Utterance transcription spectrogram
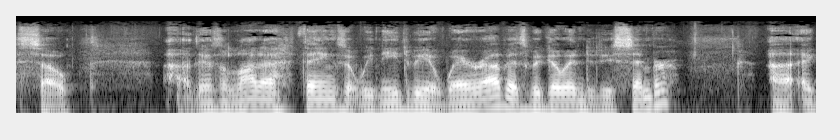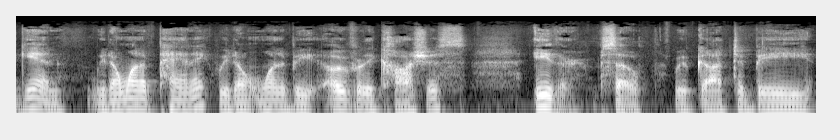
So uh, there's a lot of things that we need to be aware of as we go into December. Uh, again, we don't want to panic. We don't want to be overly cautious either. So we've got to be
